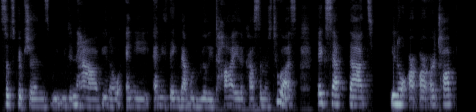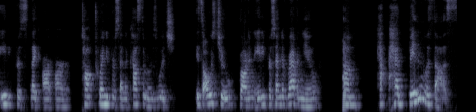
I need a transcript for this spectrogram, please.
subscriptions, we, we didn't have you know any anything that would really tie the customers to us, except that you know our our, our top eighty percent, like our our top twenty percent of customers, which it's always true, brought in eighty percent of revenue yep. um, ha- had been with us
